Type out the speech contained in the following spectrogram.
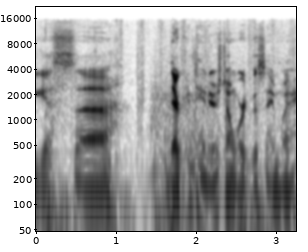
I- guess uh, their containers don't work the same way.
